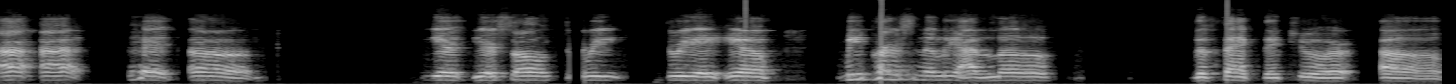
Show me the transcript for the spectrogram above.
I I had um your your song three three a.m. Me personally, I love the fact that you're uh,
